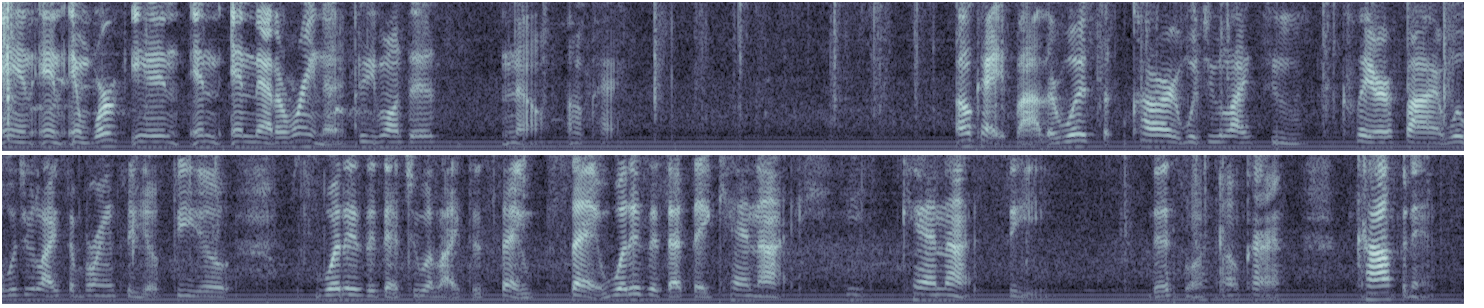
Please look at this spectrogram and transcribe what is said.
and and, and work in, in in that arena. Do you want this? No. Okay. Okay father what card would you like to clarify? What would you like to bring to your field? What is it that you would like to say say? What is it that they cannot cannot see? This one? Okay. Confidence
